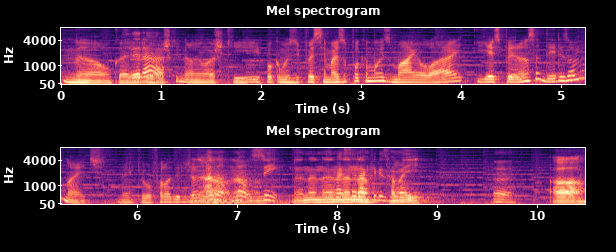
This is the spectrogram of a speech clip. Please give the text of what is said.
Não, cara, eu- Será? eu acho que não. Eu acho que Pokémon Sleep vai ser mais o Pokémon Smile lá e a esperança deles é o Unite, né? Que eu vou falar dele já Ah, já. não, não, sim. Não, não, não, Mas não, será não. que eles Calma vão- aí. Ah, Ó,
